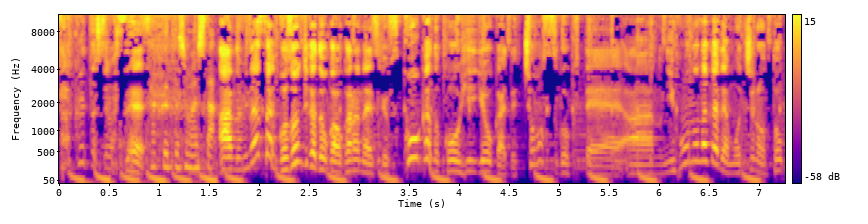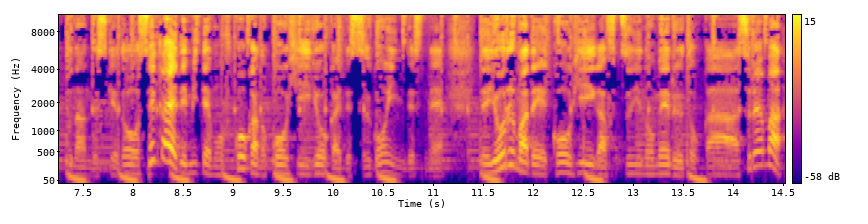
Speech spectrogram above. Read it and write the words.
サクッとしてますね。サクッとしました。あの、皆さんご存知かどうかわからないですけど、福岡のコーヒー業界って超すごくて、あの、日本の中ではもちろんトップなんですけど、世界で見ても福岡のコーヒー業界ってすごいんですね。で、夜までコーヒーが普通に飲めるとか、それはまあ、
